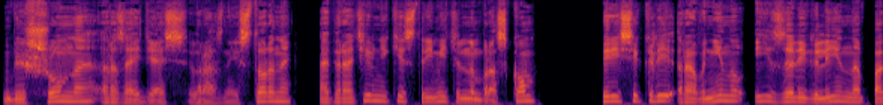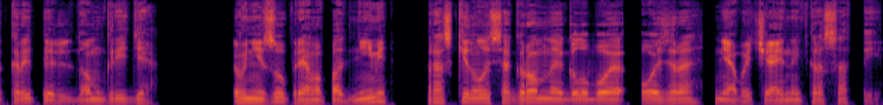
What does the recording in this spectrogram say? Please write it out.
Бесшумно разойдясь в разные стороны, оперативники стремительным броском пересекли равнину и залегли на покрытой льдом гряде. Внизу, прямо под ними, раскинулось огромное голубое озеро необычайной красоты.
